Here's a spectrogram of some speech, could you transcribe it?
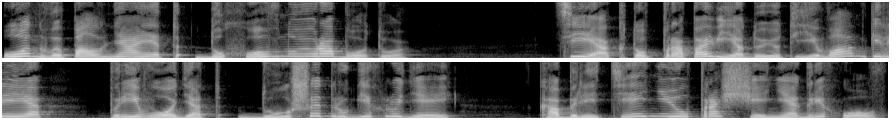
он выполняет духовную работу. Те, кто проповедуют Евангелие, приводят души других людей к обретению прощения грехов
